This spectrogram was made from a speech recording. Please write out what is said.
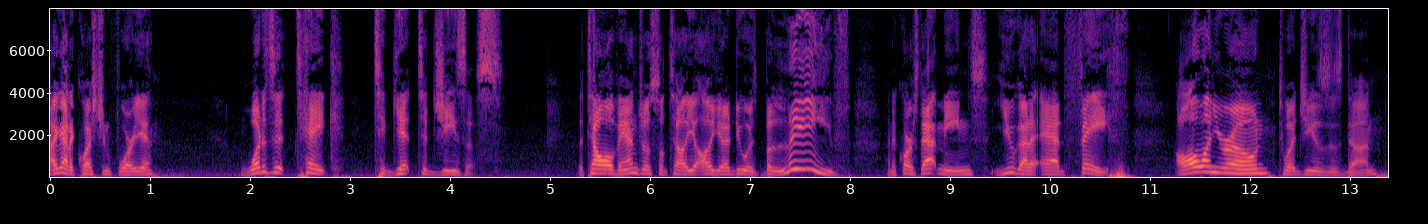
I got a question for you. What does it take to get to Jesus? The televangelist will tell you all you got to do is believe. And of course, that means you got to add faith all on your own to what Jesus has done,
